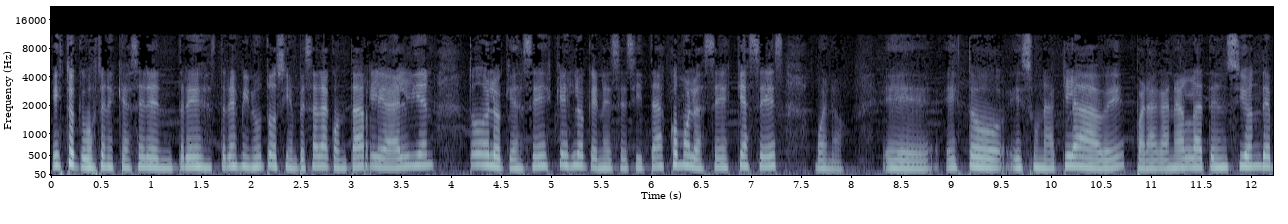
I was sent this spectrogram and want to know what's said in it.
Esto que vos tenés que hacer en tres, tres minutos y empezar a contarle a alguien todo lo que haces, qué es lo que necesitas, cómo lo haces, qué haces. Bueno, eh, esto es una clave para ganar la atención de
